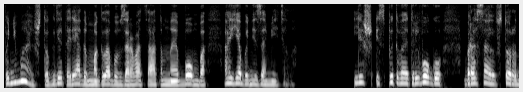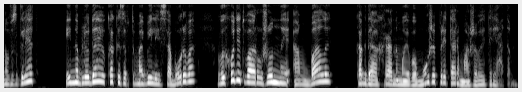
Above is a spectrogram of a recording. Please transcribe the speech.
Понимаю, что где-то рядом могла бы взорваться атомная бомба, а я бы не заметила. Лишь испытывая тревогу, бросаю в сторону взгляд и наблюдаю, как из автомобилей Сабурова выходят вооруженные амбалы, когда охрана моего мужа притормаживает рядом.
